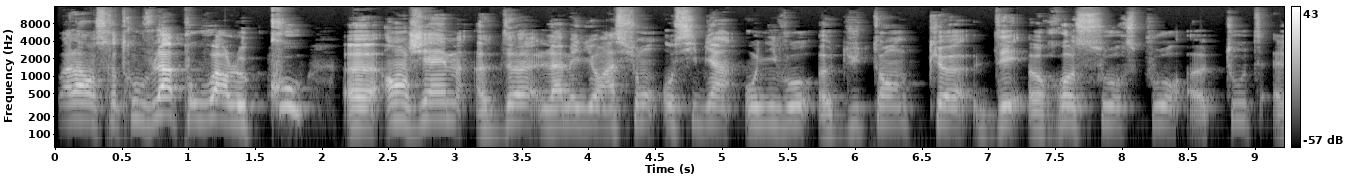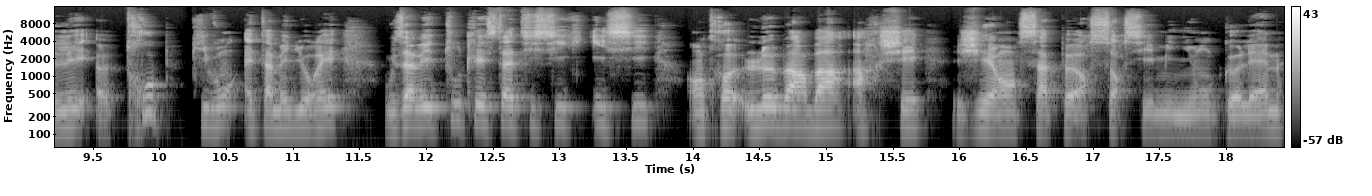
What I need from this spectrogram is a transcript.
Voilà, on se retrouve là pour voir le coût euh, en gemmes de l'amélioration aussi bien au niveau euh, du temps que des ressources pour toutes les troupes qui vont être améliorées. Vous avez toutes les statistiques ici entre le barbare, archer, géant, sapeur, sorcier, mignon, golem.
